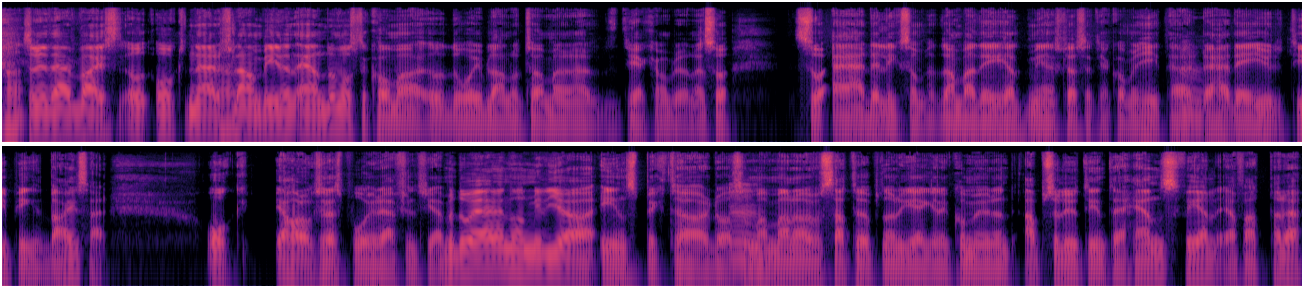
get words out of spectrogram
Så det där är bajs. Och, och när slambilen ändå måste komma och då ibland och tömma den här trekammarbrunnen så, så är det liksom, de bara, det är helt meningslöst att jag kommer hit. Det här, det här det är ju typ inget bajs här. Och jag har också läst på hur det är filtrerat. Men då är det någon miljöinspektör då, som man, man har satt upp någon regel i kommunen. Absolut inte hens fel, jag fattar det.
